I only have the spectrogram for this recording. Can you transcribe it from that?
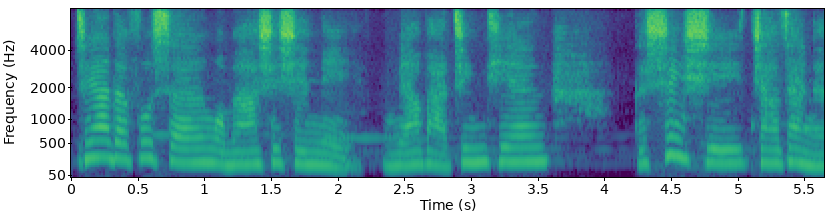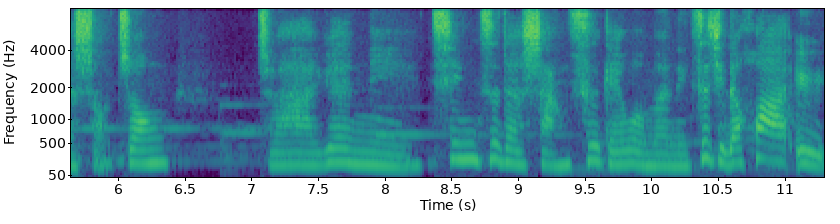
亲爱的父神，我们要谢谢你，我们要把今天的信息交在你的手中。主啊，愿你亲自的赏赐给我们你自己的话语，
